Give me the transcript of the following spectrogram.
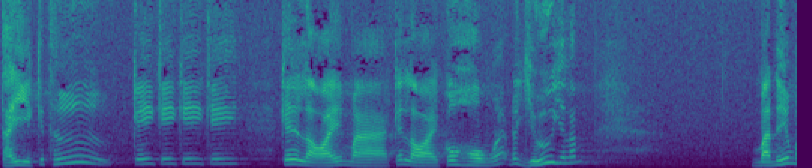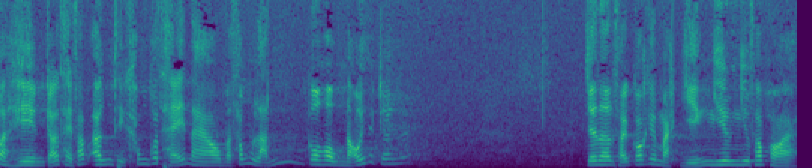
Tại vì cái thứ, cái cái cái cái cái loại mà, cái loài cô hồn á, nó dữ dữ lắm. Mà nếu mà hiền cỡ thầy pháp ân thì không có thể nào mà thống lãnh cô hồn nổi hết trơn á. Cho nên phải có cái mặt diện như như pháp hòa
